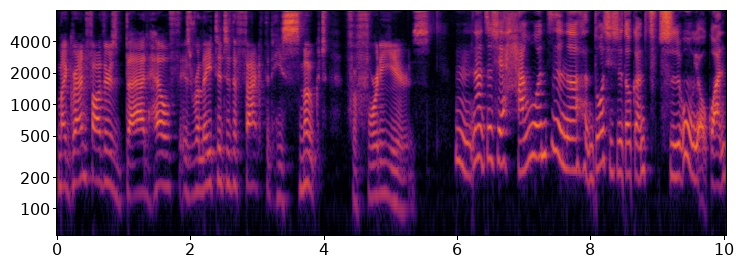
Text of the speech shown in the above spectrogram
My grandfather's bad health is related to the fact that he smoked for 40 years. 嗯，那这些韩文字呢，很多其实都跟食物有关，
